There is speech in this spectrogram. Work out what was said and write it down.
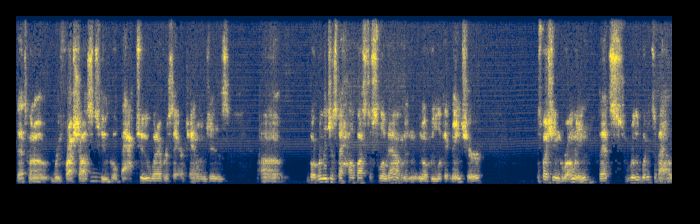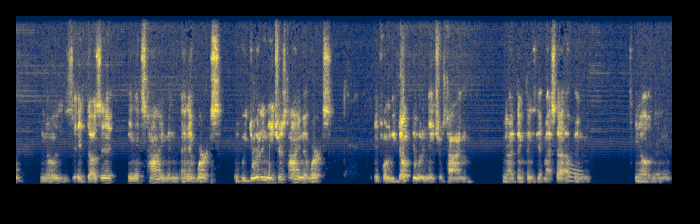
That's going to refresh us mm-hmm. to go back to whatever say our challenge is. Uh, but really just to help us to slow down. And you know if we look at nature especially in growing that's really what it's about. You know it does it in its time and, and it works. If we do it in nature's time it works. It's when we don't do it in nature's time you know i think things get messed up mm. and you know and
